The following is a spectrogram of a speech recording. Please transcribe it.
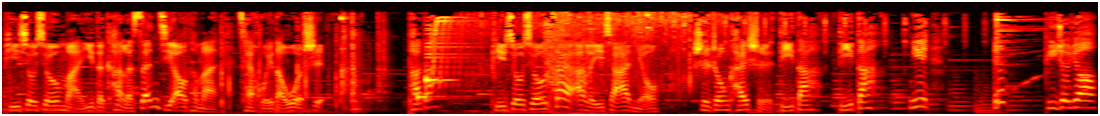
皮羞羞满意的看了三集奥特曼，才回到卧室。啪嗒，皮羞羞再按了一下按钮，时钟开始滴答滴答。你，哎，皮羞羞，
